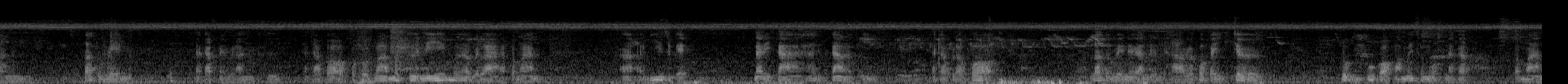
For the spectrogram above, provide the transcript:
ารลาดตระเวนนะครับในเวลากลางคืนนะครับก็ปรากฏว่าเมื่อคืนนี้เมื่อเวลาประมาณ 21 นาฬิกา59 นาทีนะครับเราก็ลาดตระเวนในการเดินเท้าแล้วก็ไปเจอกลุ่มผู้ก่อความไม่สงบนะครับ ประมาณ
